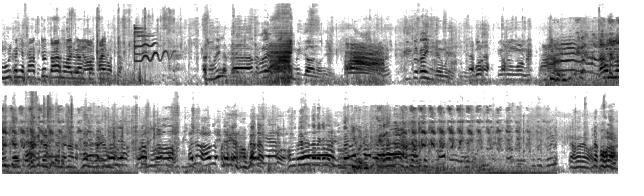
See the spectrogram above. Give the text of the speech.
મૂર્ખાની આ ચા પીધો ને તારનો એમ તો છે. તો કાંઈ નહીં હમણે. કાંઈ નહીં. કોહળા.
